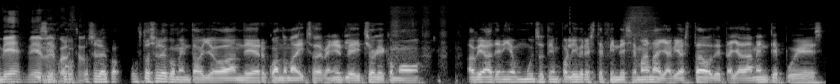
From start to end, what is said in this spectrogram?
Bien, bien, me justo, se lo, justo, se lo, he comentado yo a Ander cuando me ha dicho de venir. Le he dicho que como había tenido mucho tiempo libre este fin de semana y había estado detalladamente, pues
